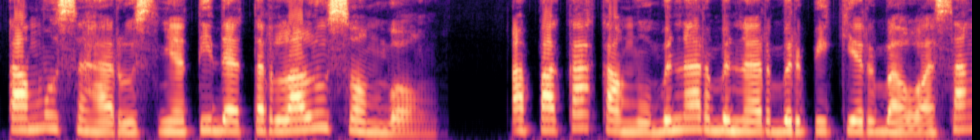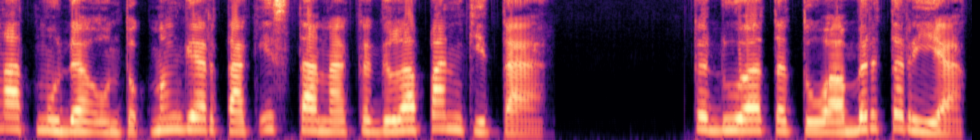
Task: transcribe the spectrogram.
Kamu seharusnya tidak terlalu sombong. Apakah kamu benar-benar berpikir bahwa sangat mudah untuk menggertak istana kegelapan kita? Kedua tetua berteriak.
